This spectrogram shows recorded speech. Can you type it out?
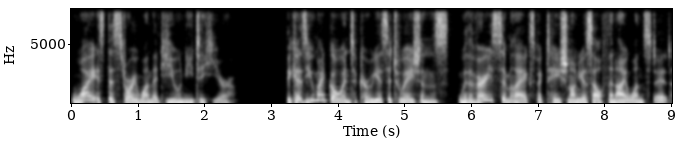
Why is this story one that you need to hear? Because you might go into career situations with a very similar expectation on yourself than I once did.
